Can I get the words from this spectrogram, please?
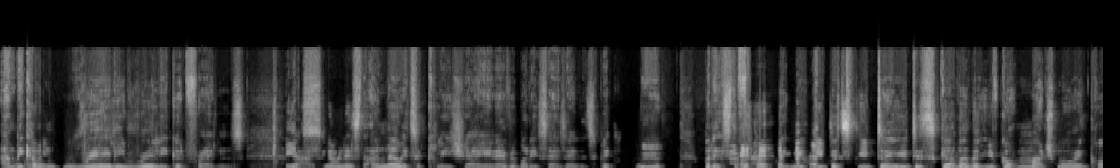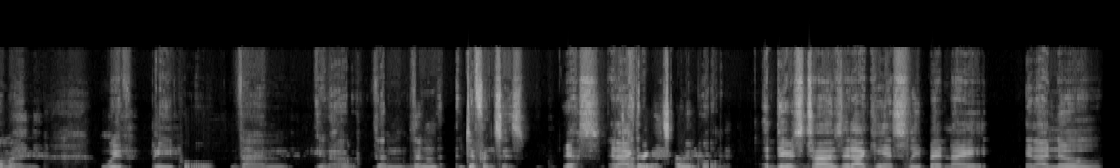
and becoming really, really good friends. Uh, yes. you know, and it's, I know it's a cliche and everybody says it, it's a bit, but it's the fact that you, you, just, you do, you discover that you've got much more in common with people than, you know, than, than differences. Yes. And I, I, think that's so important. there's times that I can't sleep at night, and I know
